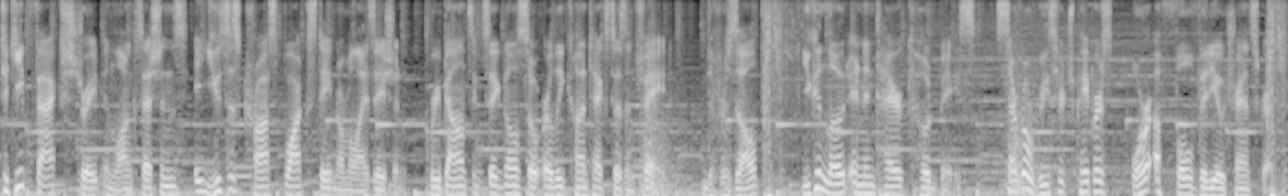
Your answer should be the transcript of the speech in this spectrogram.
To keep facts straight in long sessions, it uses cross-block state normalization, rebalancing signals so early context doesn't fade. The result? You can load an entire codebase, several research papers, or a full video transcript,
